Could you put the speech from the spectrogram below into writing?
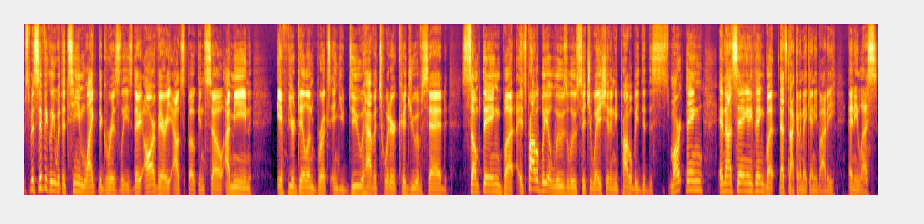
specifically with a team like the Grizzlies, they are very outspoken. So, I mean, if you're Dillon Brooks and you do have a Twitter, could you have said something? But it's probably a lose lose situation, and he probably did the smart thing and not saying anything, but that's not going to make anybody any less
